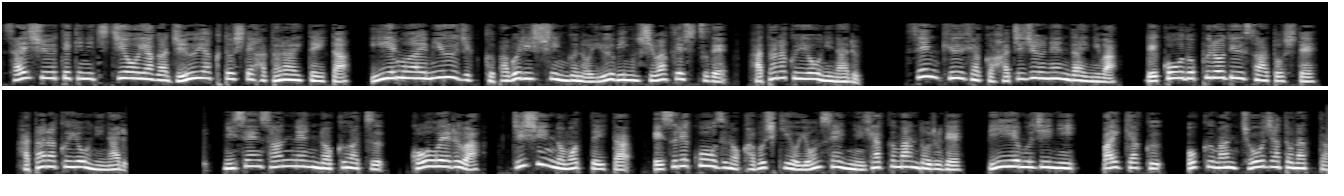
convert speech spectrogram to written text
最終的に父親が重役として働いていた EMI ミュージックパブリッシングの郵便仕分け室で働くようになる。1980年代にはレコードプロデューサーとして働くようになる。2003年6月、コーウェルは自身の持っていた S レコーズの株式を4200万ドルで BMG に売却、億万長者となった。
